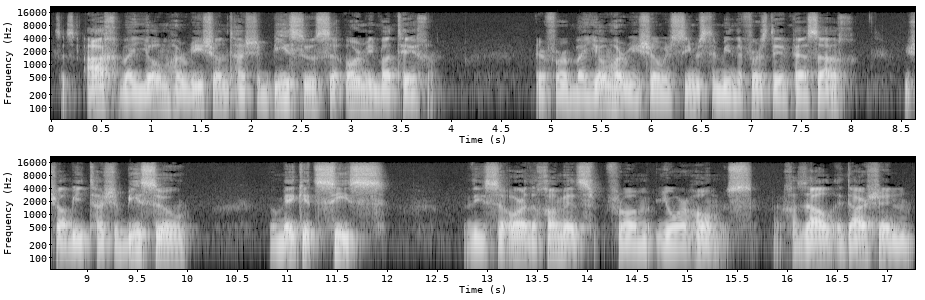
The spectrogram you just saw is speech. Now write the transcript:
it says, Ach bayom harishon tashbisu seor mi batechem. Therefore, bayom harishon, which seems to mean the first day of Pesach, you shall be tashbisu, You'll make it cease the Sa'or, the Chametz, from your homes. Chazal Edarshin,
